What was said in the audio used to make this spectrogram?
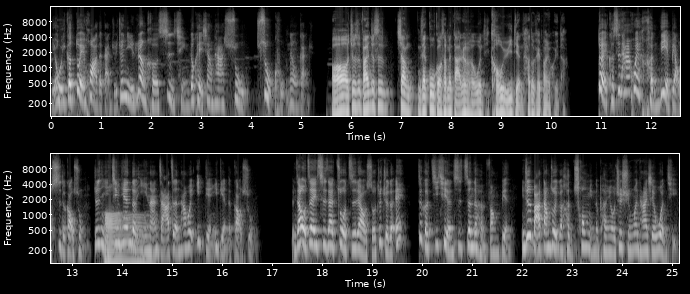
有一个对话的感觉，哦、就你任何事情都可以向他诉诉苦那种感觉。哦，就是反正就是像你在 Google 上面打任何问题，口语一点，他都可以帮你回答。对，可是他会很列表式的告诉你，就是你今天的疑难杂症，他会一点一点的告诉你。你知道我这一次在做资料的时候，就觉得，哎，这个机器人是真的很方便。你就是把它当做一个很聪明的朋友去询问他一些问题，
